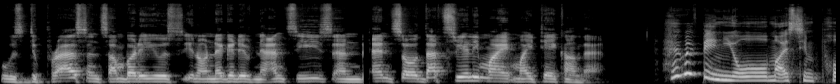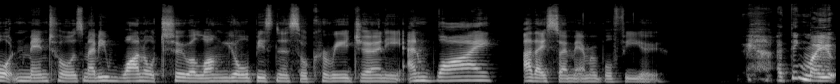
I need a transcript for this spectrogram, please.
who's depressed and somebody who's, you know, negative Nancy's. And and so that's really my my take on that. Who have been your most important mentors, maybe one or two along your business or career journey, and why are they so memorable for you? I think my,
